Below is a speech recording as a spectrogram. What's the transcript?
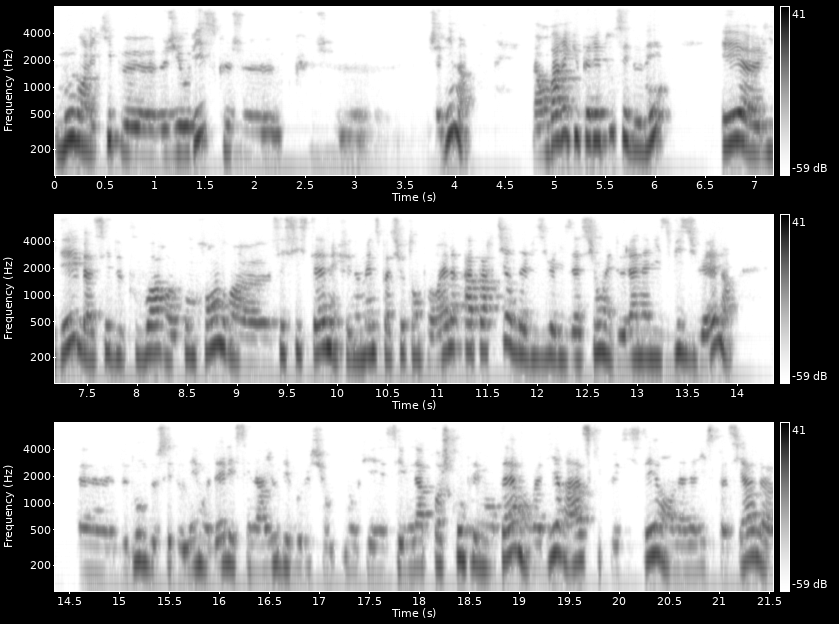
nous, dans l'équipe GeoVis que j'anime, ben, on va récupérer toutes ces données et euh, l'idée, bah, c'est de pouvoir euh, comprendre euh, ces systèmes et phénomènes spatio-temporels à partir de la visualisation et de l'analyse visuelle de, donc, de ces données, modèles et scénarios d'évolution. Donc c'est une approche complémentaire, on va dire, à ce qui peut exister en analyse spatiale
